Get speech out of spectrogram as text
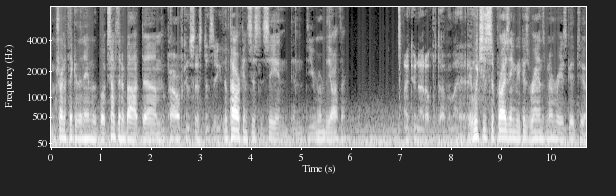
I'm trying to think of the name of the book. Something about um, the power of consistency. The power of consistency, and, and do you remember the author? I do not off the top of my head. Okay, which is surprising because Rand's memory is good too.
